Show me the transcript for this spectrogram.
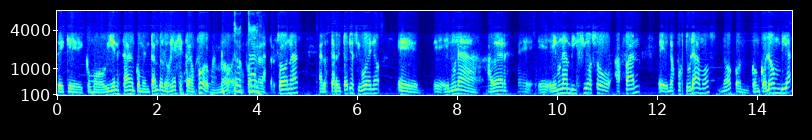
De que, como bien estaban comentando, los viajes transforman, ¿no? Total. Transforman a las personas, a los territorios y bueno, eh, eh, en una, a ver, eh, en un ambicioso afán eh, nos postulamos, ¿no? Con, con Colombia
